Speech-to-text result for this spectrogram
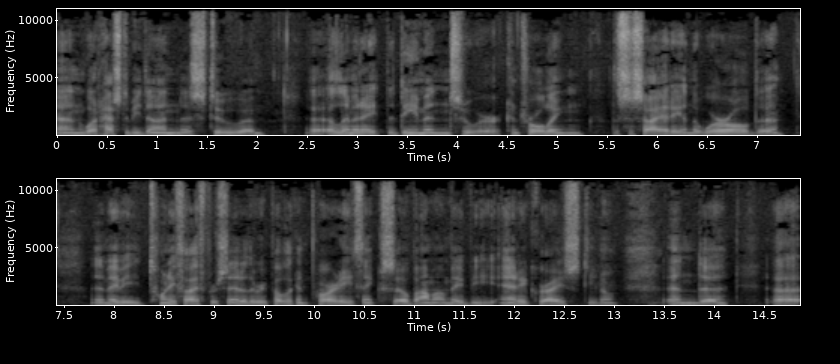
And what has to be done is to uh, uh, eliminate the demons who are controlling the society and the world. Uh, uh, maybe 25% of the Republican Party thinks Obama may be Antichrist, you know, and uh, uh,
